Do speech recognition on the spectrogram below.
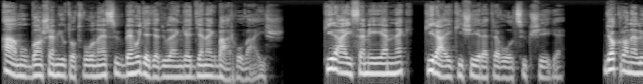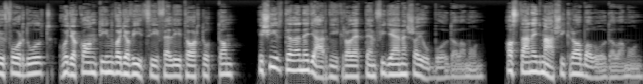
Álmukban sem jutott volna eszükbe, hogy egyedül engedjenek bárhová is. Királyi személyemnek királyi kíséretre volt szüksége. Gyakran előfordult, hogy a kantin vagy a WC felé tartottam, és hirtelen egy árnyékra lettem figyelmes a jobb oldalamon, aztán egy másikra a bal oldalamon.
